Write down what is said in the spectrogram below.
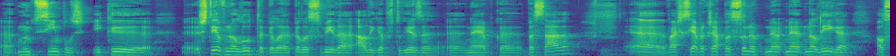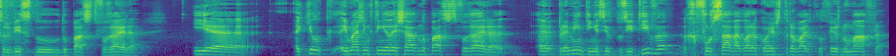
uh, muito simples e que esteve na luta pela, pela subida à Liga Portuguesa na época passada. Vasco Seabra que já passou na, na, na, Liga ao serviço do, do Passos de Ferreira e uh, aquilo que, a imagem que tinha deixado no Passos de Ferreira uh, para mim tinha sido positiva, reforçada agora com este trabalho que ele fez no Mafra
